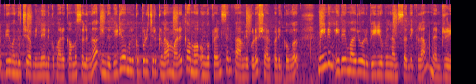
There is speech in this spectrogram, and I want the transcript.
எப்படி வந்துச்சு அப்படின்னு எனக்கு மறக்காமல் சொல்லுங்கள் இந்த வீடியோ உங்களுக்கு பிடிச்சிருக்குன்னா மறக்காமல் உங்கள் ஃப்ரெண்ட்ஸ் அண்ட் ஃபேமிலி கூட ஷேர் பண்ணிக்கோங்க. மீண்டும் இதே மாதிரி ஒரு வீடியோவில் நாம் சந்திக்கலாம். நன்றி.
